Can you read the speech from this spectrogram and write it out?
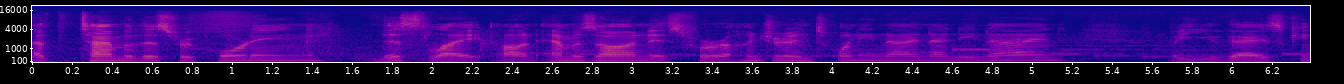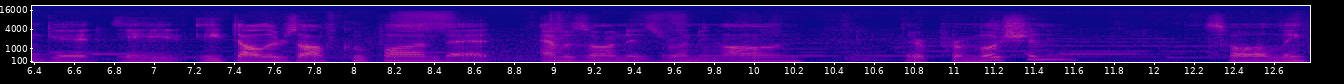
At the time of this recording, this light on Amazon is for $129.99, but you guys can get a $8 off coupon that Amazon is running on their promotion. So I'll link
